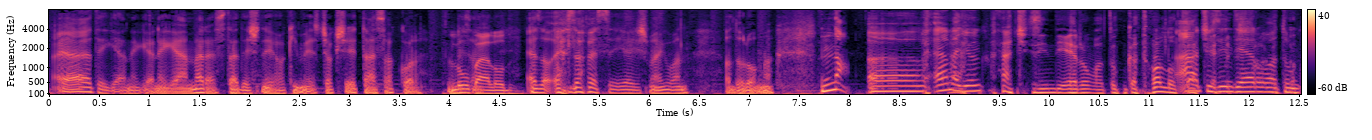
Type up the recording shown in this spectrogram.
Hát igen, igen, igen, mereszted, és néha kimész, csak sétálsz, akkor... Lóbálod. Ez a, ez a veszélye is megvan a dolognak. Na, uh, elmegyünk. Ácsiz Indier rovatunkat hallották. Ácsiz Indier rovatunk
